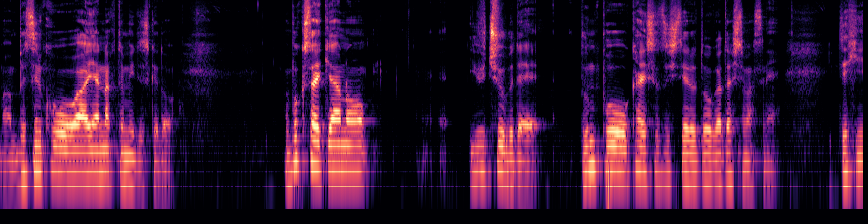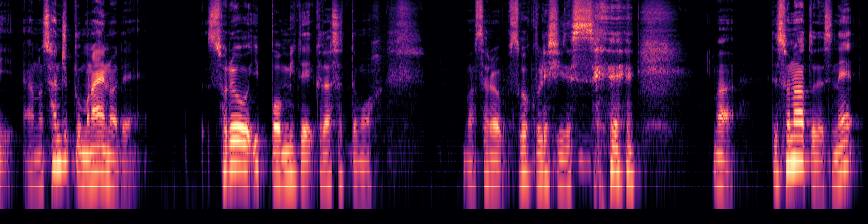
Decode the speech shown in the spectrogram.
まあ、別にここはやんなくてもいいですけど、僕最近あの、YouTube で文法を解説している動画出してますね。ぜひ、あの、30分もないので、それを一本見てくださっても、まあ、それはすごく嬉しいです まあ、で、その後ですね、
